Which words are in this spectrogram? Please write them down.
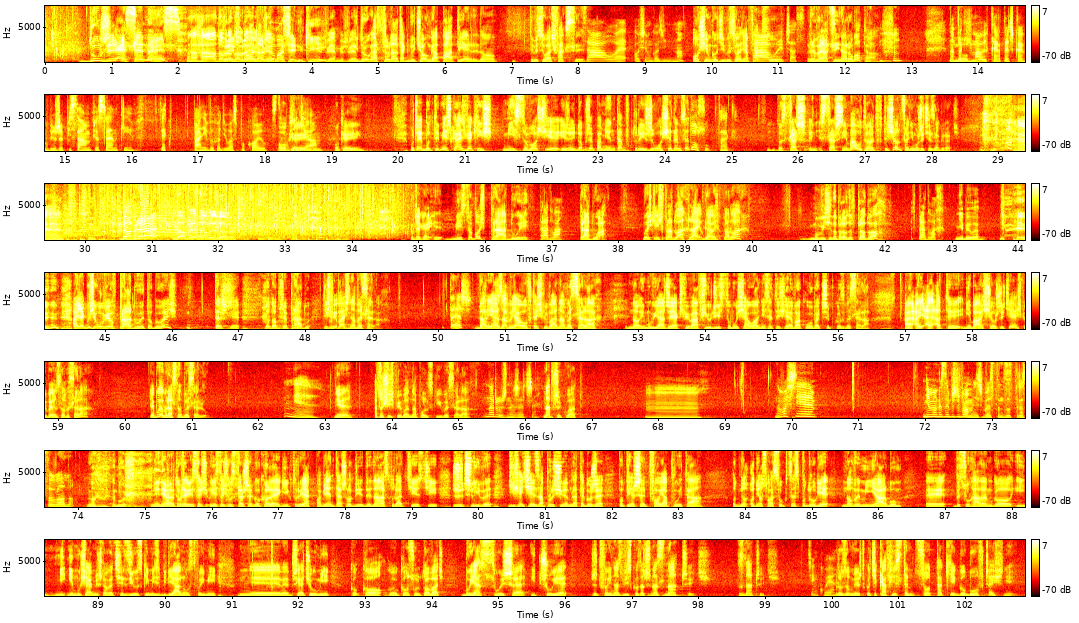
duży SMS, Aha, dobra, który dobra, wkładasz już do maszynki Już wiem, już wiem. i druga strona tak wyciąga papier, no. Ty wysyłaś faksy. Całe 8 godzin, no. 8 godzin wysłania faksów. Cały czas. Rewelacyjna robota. Na No. takich małych karteczkach w biurze pisałam piosenki. Jak pani wychodziła z pokoju, z którą Okej, siedziałam. okej. Poczekaj, bo ty mieszkałaś w jakiejś miejscowości, jeżeli dobrze pamiętam, w której żyło 700 osób. Tak. To strasz, strasznie mało, to nawet w tysiąca nie możecie zagrać. Dobre! Dobre, dobre, dobre. Poczekaj, y, miejscowość Pradły. Pradła. Pradła. Byłeś kiedyś w Pradłach? Laj- Grałeś w Pradłach? Mówi się naprawdę w Pradłach? W Pradłach. Nie byłem. A jakby się mówiło w Pradły, to byłeś? Też nie. No dobrze, Pradły. Ty śpiewałaś na weselach. Też. Daria Zawiałow też śpiewała na weselach. No i mówiła, że jak śpiewa Fugees, to musiała niestety się ewakuować szybko z wesela. A, a, a- a ty nie bałaś się o życie, śpiewając na weselach? Ja byłem raz na weselu. Nie. Nie? A co się śpiewa na polskich weselach? No różne rzeczy. Na przykład? No właśnie... Nie mogę sobie przypomnieć, bo jestem zestresowana. No, bo, nie, nie, ale to, że jesteś, jesteś u starszego kolegi, który jak pamiętasz od 11 lat ci jest ci życzliwy. Dzisiaj cię zaprosiłem dlatego, że po pierwsze twoja płyta odniosła sukces, po drugie nowy mini-album, e, wysłuchałem go i nie, nie musiałem już nawet się z Józkiem i z Bilianą, z twoimi e, przyjaciółmi ko, ko, konsultować, bo ja słyszę i czuję, że twoje nazwisko zaczyna znaczyć. Znaczyć. Dziękuję. Rozumiesz? Tylko ciekaw jestem, co takiego było wcześniej.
